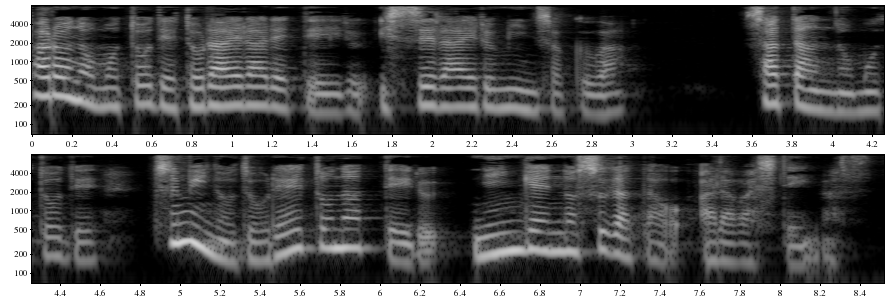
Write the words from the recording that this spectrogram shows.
パロのもとで捕らえられているイスラエル民族は、サタンのもとで罪の奴隷となっている人間の姿を表しています。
